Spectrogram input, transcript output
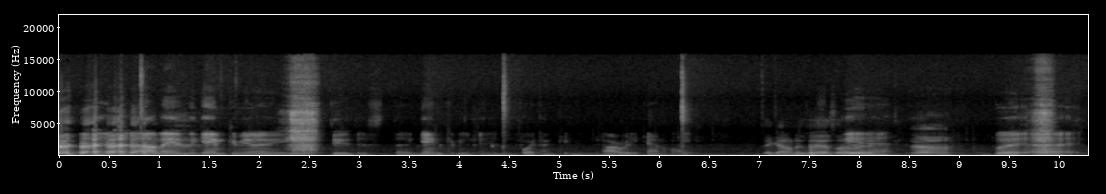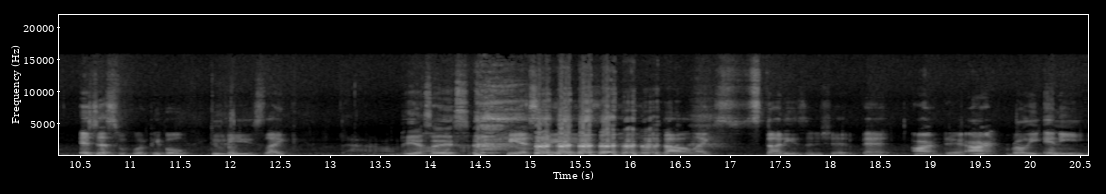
yeah, I mean, the game community, dude, this, the game community and the Fortnite community already kind of like, they got on his ass already. yeah. Uh, But uh, it's just when people do these, like, know, PSAs. PSAs about like studies and shit that aren't there aren't really any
